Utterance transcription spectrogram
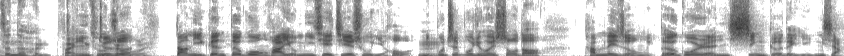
真的很反映出德国人。就是说，当你跟德国文化有密切接触以后，嗯、你不知不觉会受到。他们那种德国人性格的影响，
